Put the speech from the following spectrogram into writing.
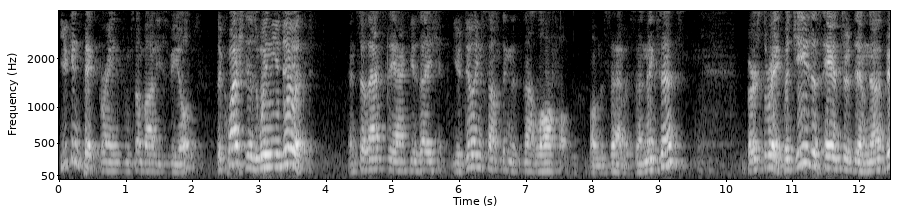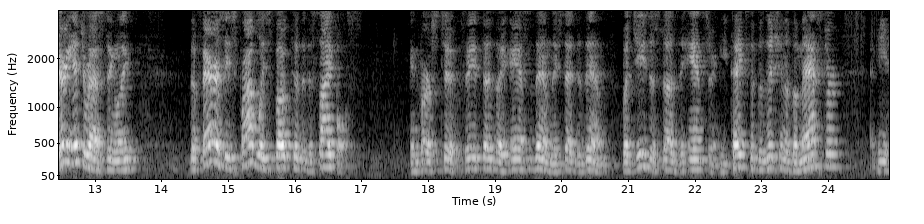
You can pick grain from somebody's field. The question is when you do it. And so that's the accusation. You're doing something that's not lawful on the Sabbath. Does that make sense? Verse 3 But Jesus answered them. Now, very interestingly, the Pharisees probably spoke to the disciples in verse 2. See, it says they asked them, they said to them, but Jesus does the answering. He takes the position of the master and he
